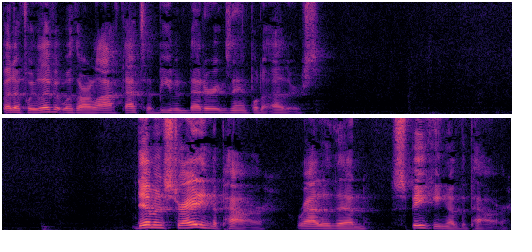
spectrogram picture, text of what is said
but if we live it with our life, that's an even better example to others. Demonstrating the power rather than speaking of the power.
